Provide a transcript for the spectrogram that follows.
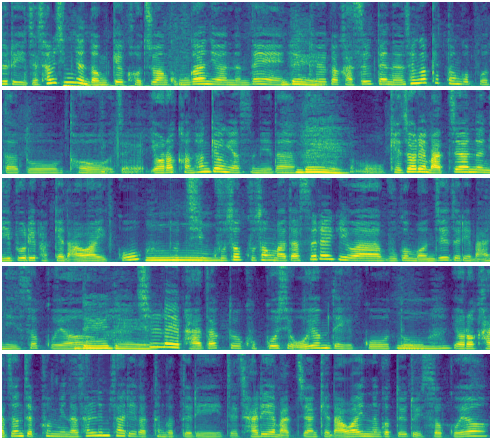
들이 이제 30년 넘게 거주한 공간이었는데 네. 저희가 갔을 때는 생각했던 것보다도 더 이제 열악한 환경이었습니다. 네. 뭐 계절에 맞지 않는 이불이 밖에 나와 있고 음. 또집 구석 구석마다 쓰레기와 묵은 먼지들이 많이 있었고요. 네네. 실내 바닥도 곳곳이 오염돼 있고 또 음. 여러 가전 제품이나 살림살이 같은 것들이 이제 자리에 맞지 않게 나와 있는 것들도 있었고요.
